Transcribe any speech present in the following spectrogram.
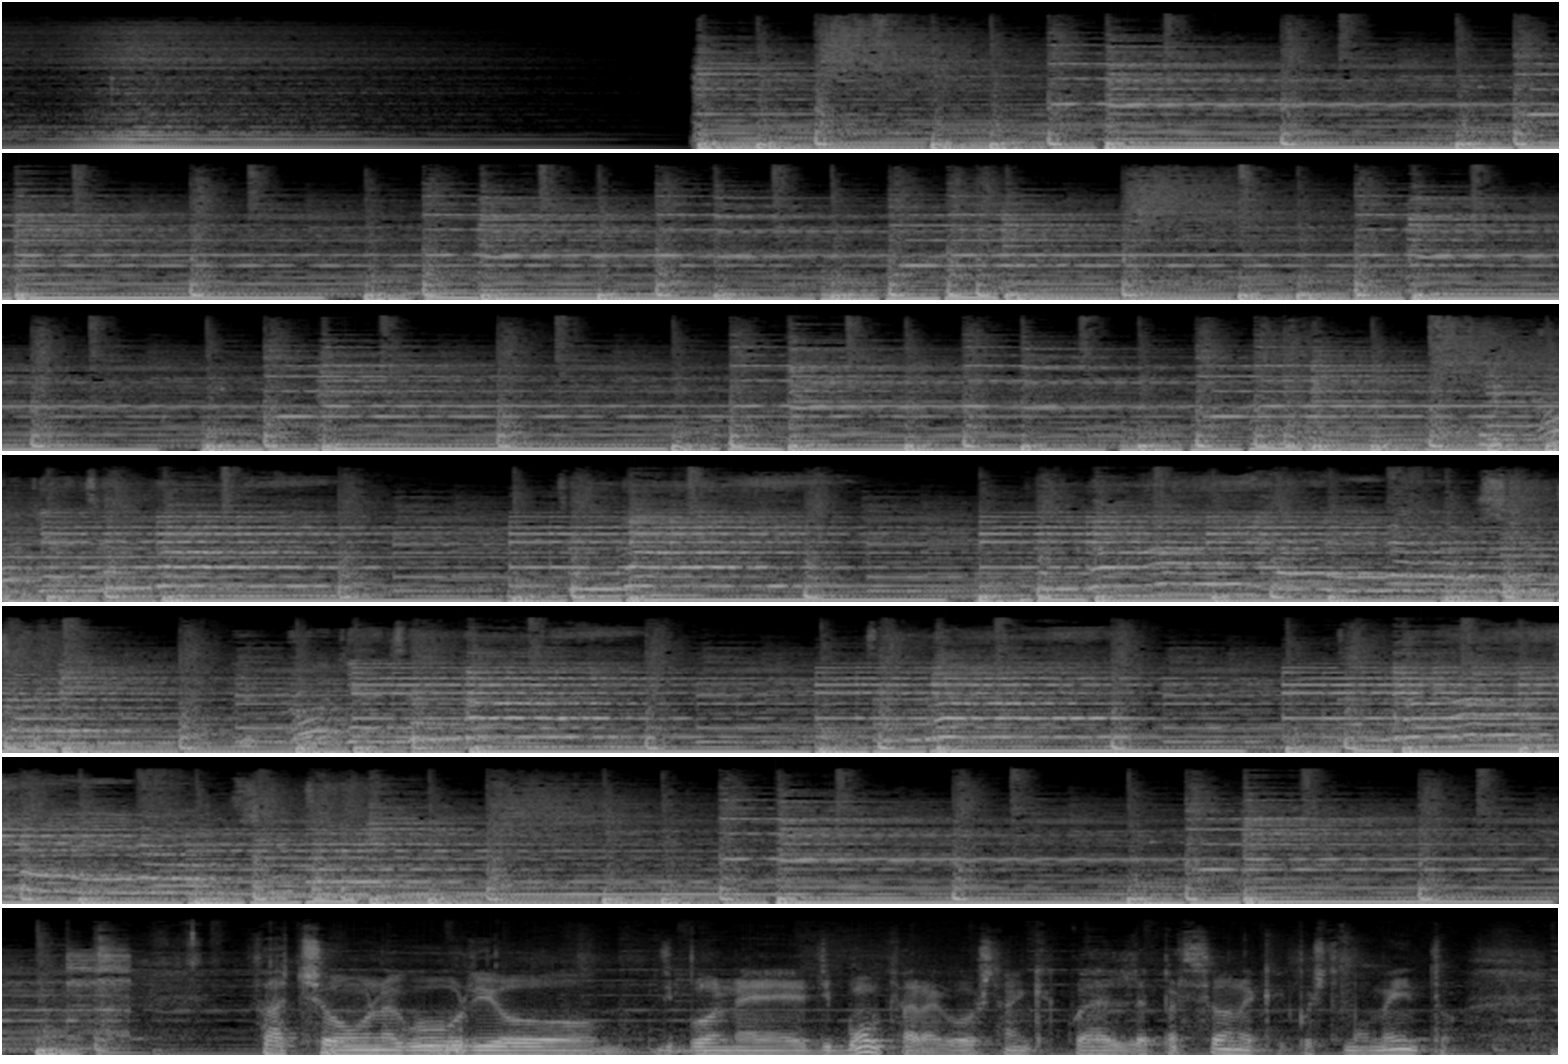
Faccio un augurio di, buone, di, buon Ferragosto anche a quelle persone che in questo momento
